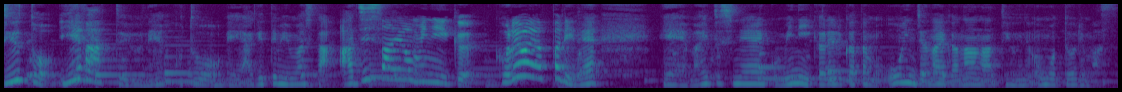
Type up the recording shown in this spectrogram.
梅雨といえばというねことを、えー、挙げてみました。アジサイを見に行く。これはやっぱりね、えー、毎年ねこう見に行かれる方も多いんじゃないかななんていうふうに思っております。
